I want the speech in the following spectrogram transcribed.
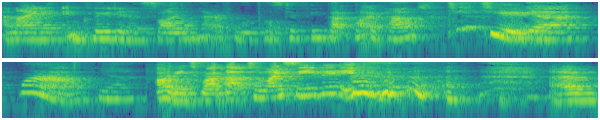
And I included a slide in there of all the positive feedback that I've had. Did you? Yeah. Wow. Yeah. I need to add that to my CV. um,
